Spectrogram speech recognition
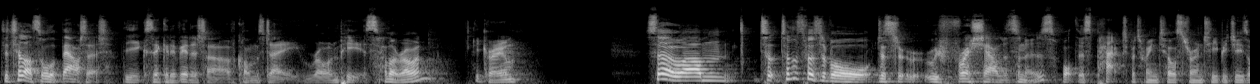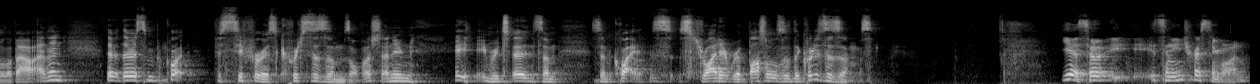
To tell us all about it, the executive editor of Comms Day, Rowan Pearce. Hello, Rowan. Hey, Graham. So, um, t- tell us first of all, just to refresh our listeners, what this pact between Telstra and TPG is all about, and then there, there are some quite vociferous criticisms of it, and in in return, some some quite strident rebuttals of the criticisms. Yeah, so it's an interesting one.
